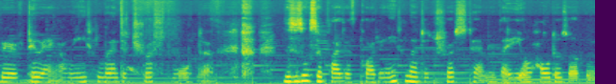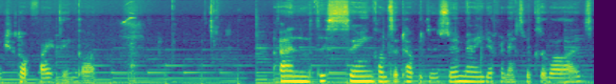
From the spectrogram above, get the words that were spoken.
fear of doing, and we need to learn to trust water. this is also applies with God. We need to learn to trust Him that He'll hold us up and we should stop fighting God. And this same concept happens in so many different aspects of our lives.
